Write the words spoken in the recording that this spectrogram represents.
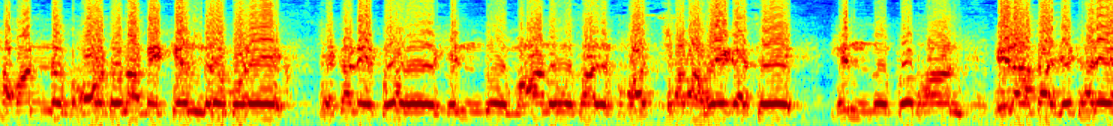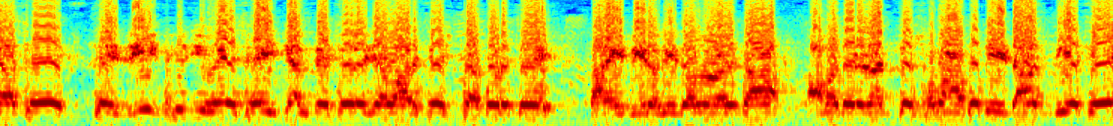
সামান্য ঘটনাকে কেন্দ্র করে সেখানে বহু হিন্দু মানুষ আজ ঘর ছাড়া হয়ে গেছে। হিন্দু প্রধান এলাকা যেখানে আছে, সেই রিফিউজি হয়ে সেই ক্যাম্পে চলে যাওয়ার চেষ্টা করেছে। তাই বিরোধী দল নেতা, আমাদের রাজ্য সভাপতি ডাক দিয়েছেন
